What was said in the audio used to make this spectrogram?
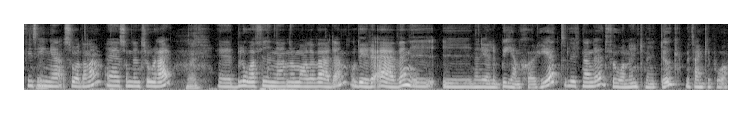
finns Mm. inga sådana eh, som den tror här. Eh, blåa fina normala värden och det är det även i, i när det gäller benskörhet och liknande. Det förvånar inte mig ett dugg med tanke på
